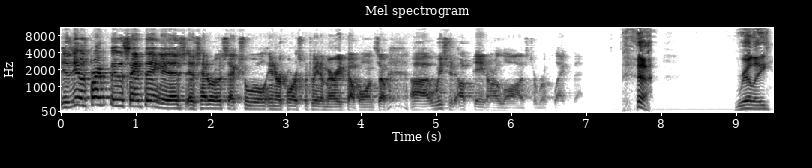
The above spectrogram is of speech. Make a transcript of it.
You know, it's practically the same thing as, as heterosexual intercourse between a married couple, and so uh, we should update our laws to reflect that. really?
